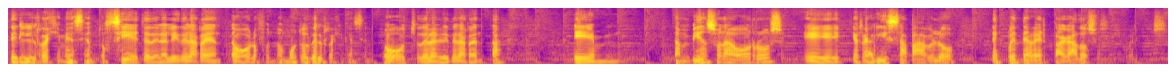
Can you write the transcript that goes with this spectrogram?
del régimen 107 de la ley de la renta o los fondos mutuos del régimen 108 de la ley de la renta em, también son ahorros eh, que realiza Pablo después de haber pagado sus impuestos.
